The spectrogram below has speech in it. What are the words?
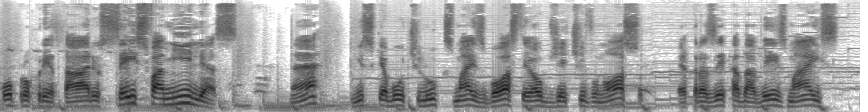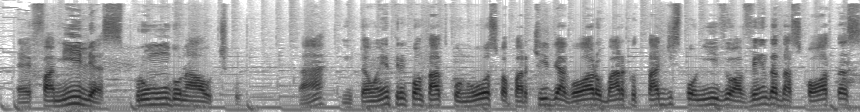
coproprietários, seis famílias, né? Isso que a Boatlux mais gosta e é o objetivo nosso, é trazer cada vez mais eh, famílias para o mundo náutico, tá? Então entre em contato conosco, a partir de agora o barco está disponível à venda das cotas,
